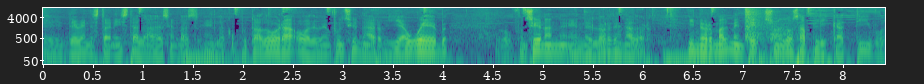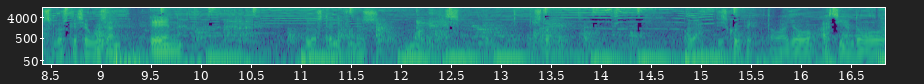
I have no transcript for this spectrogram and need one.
eh, deben estar instaladas en, las, en la computadora o deben funcionar vía web o funcionan en el ordenador. Y normalmente son los aplicativos los que se usan en los teléfonos móviles. Hola, disculpe, estaba yo haciendo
